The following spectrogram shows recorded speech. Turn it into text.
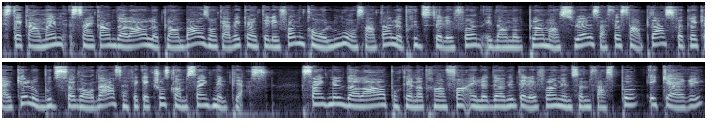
C'était quand même 50 dollars le plan de base. Donc avec un téléphone qu'on loue, on s'entend le prix du téléphone et dans notre plan mensuel, ça fait 100 pièces. Faites le calcul au bout du secondaire, ça fait quelque chose comme 5000 pièces. 5000 dollars pour que notre enfant ait le dernier téléphone et ne se ne fasse pas écœurer.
